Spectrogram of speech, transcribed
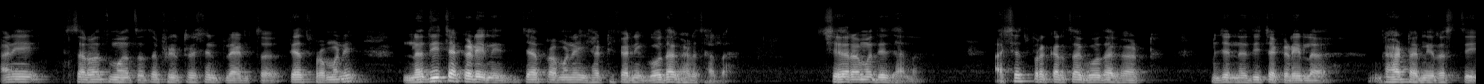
आणि सर्वात महत्त्वाचं फिल्ट्रेशन प्लॅन्टचं त्याचप्रमाणे नदीच्या कडेने ज्याप्रमाणे ह्या ठिकाणी गोदाघाट झाला शहरामध्ये झाला अशाच प्रकारचा गोदाघाट म्हणजे नदीच्या कडेला घाट आणि रस्ते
